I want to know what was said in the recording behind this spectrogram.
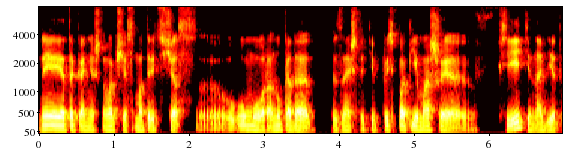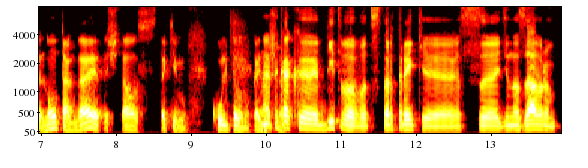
И это, конечно, вообще смотреть сейчас э, умора. Ну, когда знаешь, эти из папье-маше все эти надеты, ну, тогда это считалось таким культовым, конечно. Ну, это как э, битва вот в Стартреке с динозавром.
